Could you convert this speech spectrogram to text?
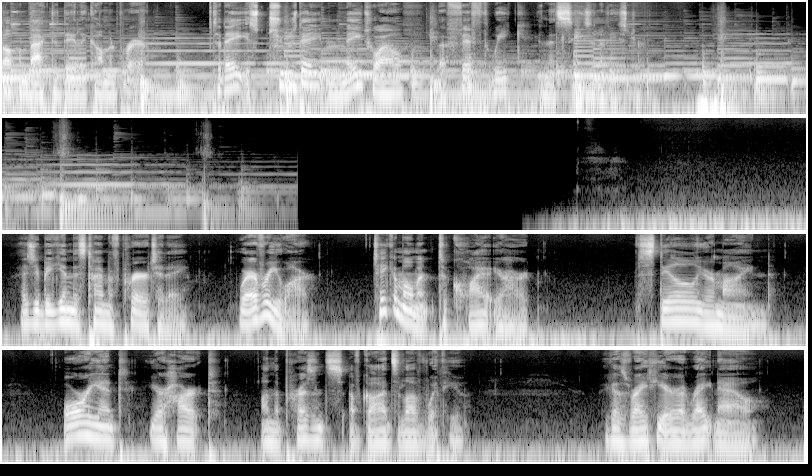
Welcome back to Daily Common Prayer. Today is Tuesday, May 12th, the fifth week in the season of Easter. As you begin this time of prayer today, wherever you are, take a moment to quiet your heart, still your mind, orient your heart on the presence of God's love with you. Because right here and right now,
